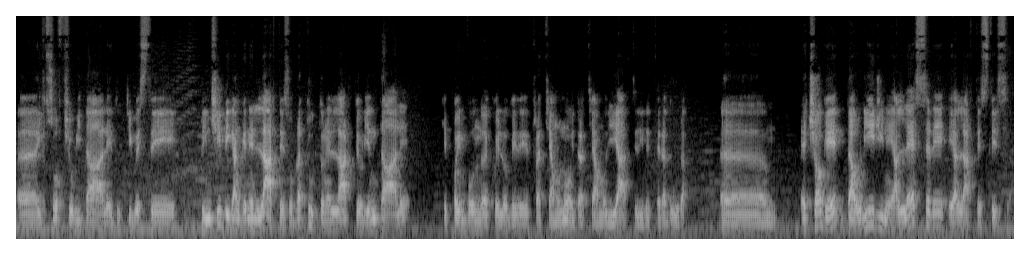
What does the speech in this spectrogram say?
eh, il soffio vitale, tutti questi principi che anche nell'arte, soprattutto nell'arte orientale, che poi in fondo è quello che trattiamo noi, trattiamo di arte, di letteratura, eh, è ciò che dà origine all'essere e all'arte stessa.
